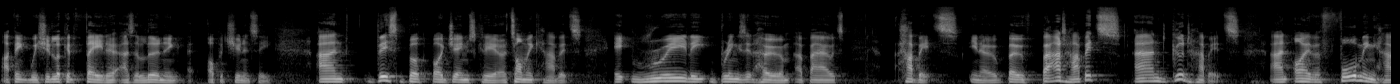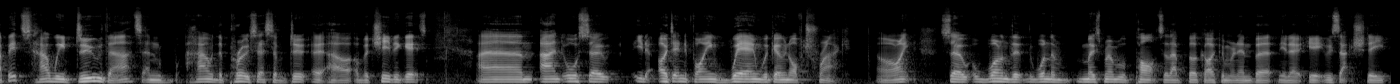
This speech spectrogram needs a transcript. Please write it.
I think we should look at failure as a learning opportunity. And this book by James Clear, Atomic Habits, it really brings it home about habits, you know, both bad habits and good habits, and either forming habits, how we do that, and how the process of do, uh, of achieving it, um, and also you know identifying when we're going off track. All right. So one of the one of the most memorable parts of that book I can remember, you know, it was actually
